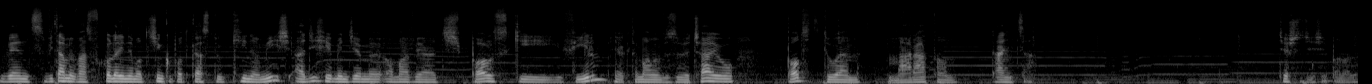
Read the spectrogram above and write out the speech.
Więc witamy Was w kolejnym odcinku podcastu Kino Miś, a dzisiaj będziemy omawiać polski film, jak to mamy w zwyczaju, pod tytułem Maraton Tańca. Cieszycie się panowie.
